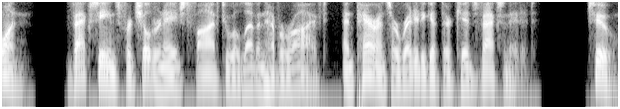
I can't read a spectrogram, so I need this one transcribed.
1. Vaccines for children aged 5 to 11 have arrived, and parents are ready to get their kids vaccinated. 2.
